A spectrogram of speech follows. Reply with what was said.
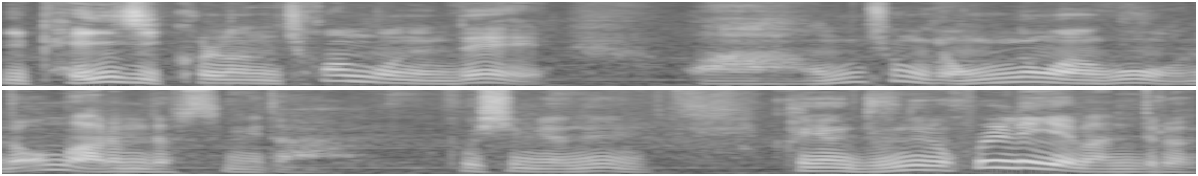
이 베이지 컬러는 처음 보는데 와 엄청 영롱하고 너무 아름답습니다. 보시면은 그냥 눈을 홀리게 만들어요.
